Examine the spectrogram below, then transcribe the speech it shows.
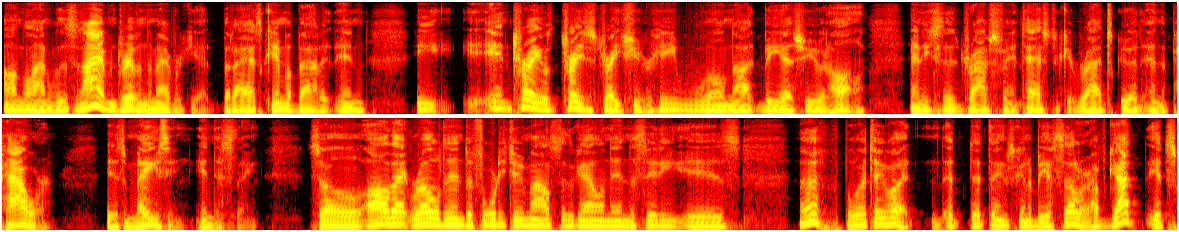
on the line with us. And I haven't driven the Maverick yet, but I asked him about it, and he and Trey Trey's a straight shooter. He will not BSU at all, and he said it drives fantastic. It rides good, and the power is amazing in this thing. So all that rolled into 42 miles to the gallon in the city is, uh, boy, I tell you what, that, that thing's going to be a seller. I've got its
